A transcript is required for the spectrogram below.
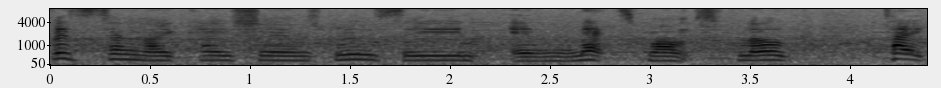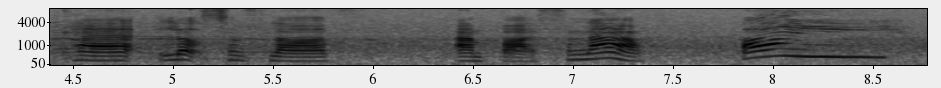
visiting locations. We'll see you in next month's vlog. Take care, lots of love, and bye for now. Bye.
